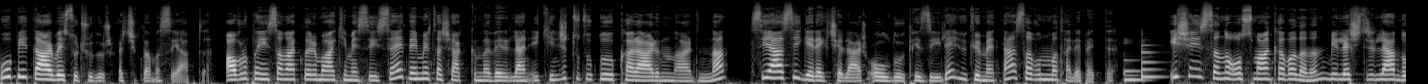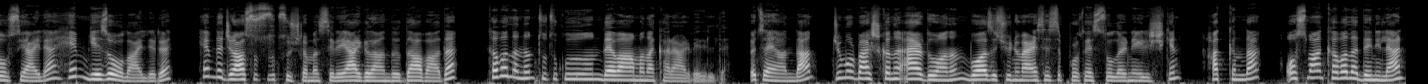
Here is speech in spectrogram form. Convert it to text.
Bu bir darbe suçudur açıklaması yaptı. Avrupa İnsan Hakları Mahkemesi ise Demirtaş hakkında verilen ikinci tutukluluk kararının ardından siyasi gerekçeler olduğu teziyle hükümetten savunma talep etti. İş insanı Osman Kavala'nın birleştirilen dosyayla hem gezi olayları hem de casusluk suçlamasıyla yargılandığı davada Kavala'nın tutukluluğunun devamına karar verildi. Öte yandan Cumhurbaşkanı Erdoğan'ın Boğaziçi Üniversitesi protestolarına ilişkin hakkında Osman Kavala denilen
